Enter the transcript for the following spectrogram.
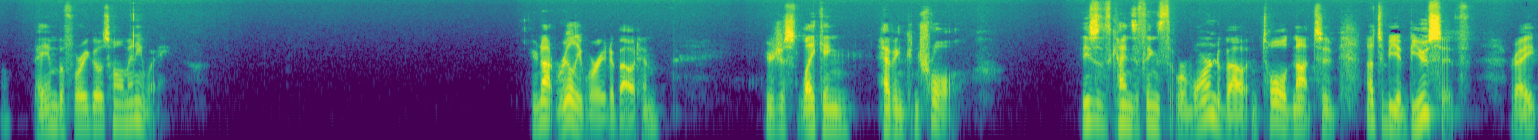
Well, pay him before he goes home anyway. You're not really worried about him. You're just liking having control. These are the kinds of things that we're warned about and told not to, not to be abusive, right?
